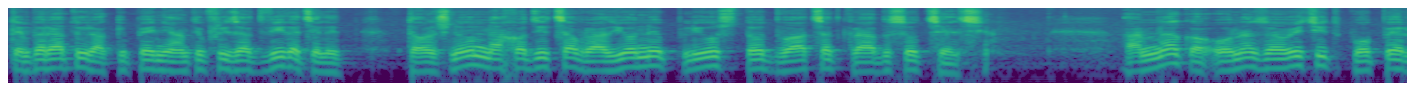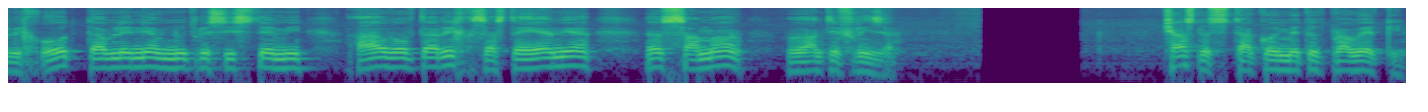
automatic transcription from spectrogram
Температура кипения антифриза двигателя должна находиться в районе плюс 120 градусов Цельсия. Однако она зависит, во-первых, от давления внутри системы, а во-вторых, состояния сама антифриза. В частности, такой метод проверки,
